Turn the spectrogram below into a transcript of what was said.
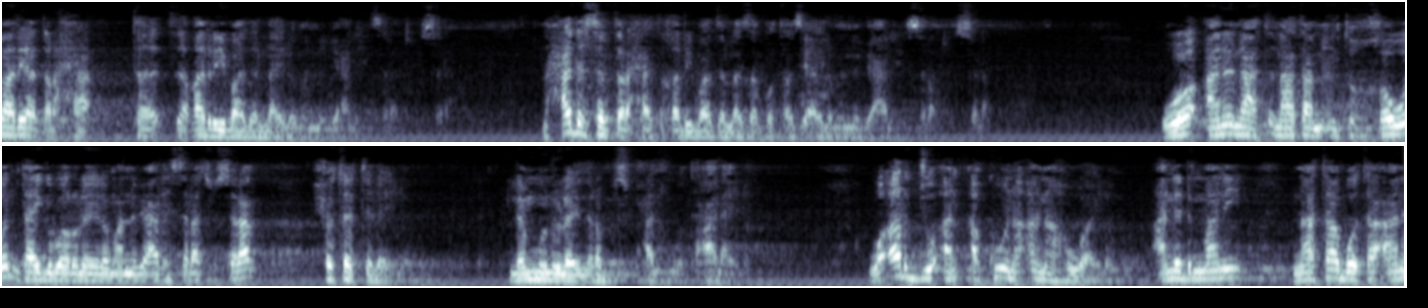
ባርያ ጥራሓ ተቐሪባ ዘላ ኢሎም ኣነቢ ለ ላ ሰላ ንሓደ ሰብ ጥራሕ እያ ተቀሪባ ዘላ እዛ ቦታ እዚኣ ኢሎም ኣነቢ ለ ላ ሰላም ኣነ ናታ ምእንቲ ክኸውን እንታይ ግበሩለይ ኢሎም ኣነቢ ለ ላ ሰላም ሑተትለ ኢሎ ለምኑለይ ንረቢ ስብሓን ወተላ ኢሎም ኣርጁ ኣን ኣኩነ ኣና ሁዋ ኢሎም ኣነ ድማ ናታ ቦታ ኣነ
